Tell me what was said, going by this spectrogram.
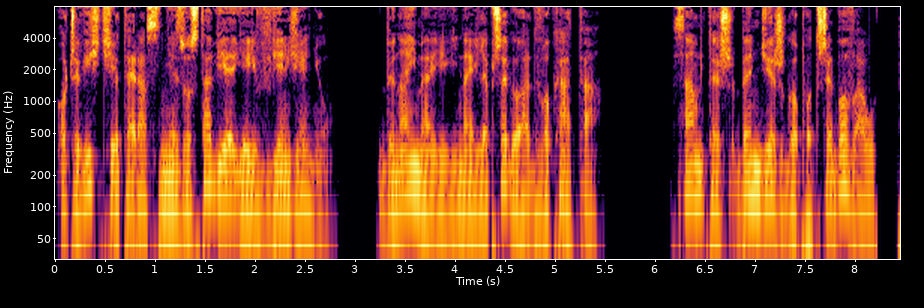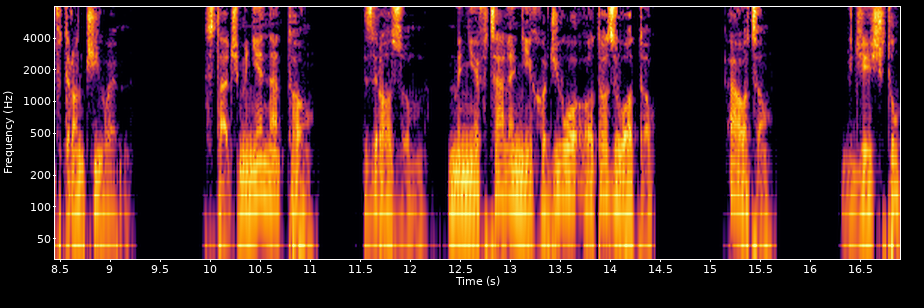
Oczywiście teraz nie zostawię jej w więzieniu. Wynajmę jej najlepszego adwokata. Sam też będziesz go potrzebował, wtrąciłem. Stać mnie na to. Zrozum, mnie wcale nie chodziło o to złoto. A o co? Gdzieś tu,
